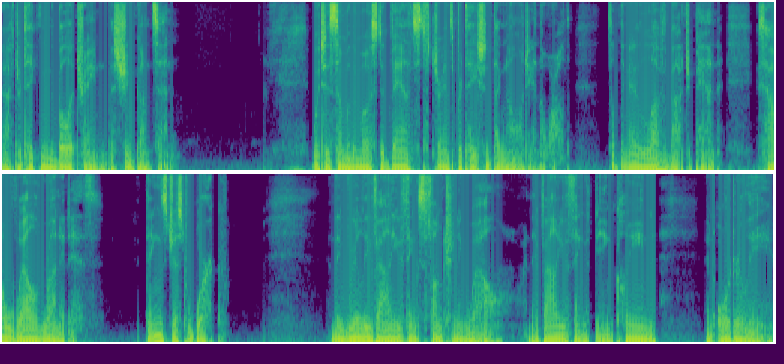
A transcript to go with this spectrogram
after taking the bullet train, the Shinkansen, which is some of the most advanced transportation technology in the world. Something I love about Japan is how well run it is. Things just work. And they really value things functioning well, and they value things being clean and orderly.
